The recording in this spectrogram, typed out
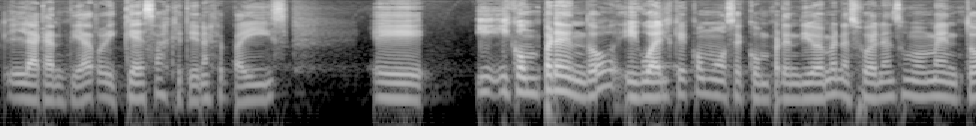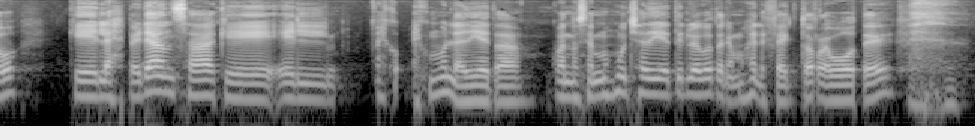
la cantidad de riquezas que tiene este país. Eh, y, y comprendo, igual que como se comprendió en Venezuela en su momento, que la esperanza, que el... Es, es como la dieta. Cuando hacemos mucha dieta y luego tenemos el efecto rebote,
